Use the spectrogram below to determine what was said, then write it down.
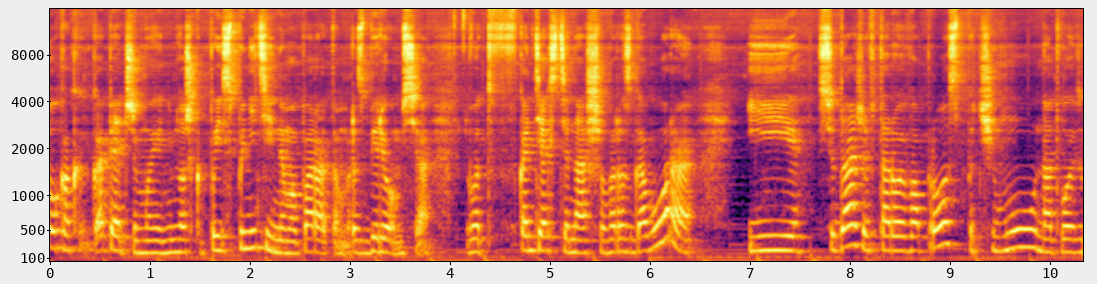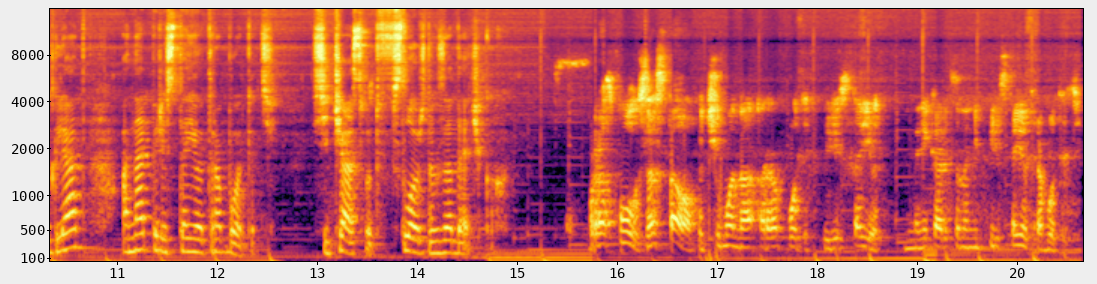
то, как, опять же, мы немножко с понятийным аппаратом разберемся вот в контексте нашего разговора. И сюда же второй вопрос, почему, на твой взгляд, она перестает работать сейчас вот в сложных задачках? Располох застала, почему она работать перестает. Мне кажется, она не перестает работать.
